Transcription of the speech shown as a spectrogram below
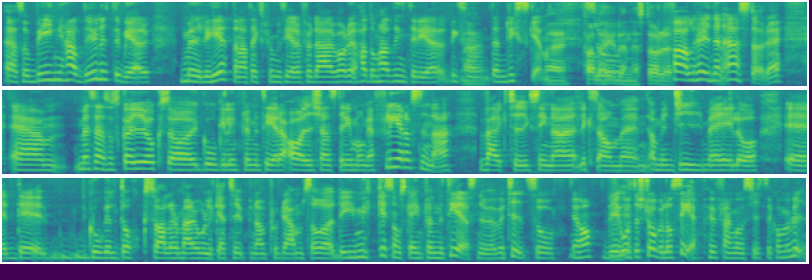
Alltså, Bing hade ju lite mer möjligheten att experimentera för där var det, de hade inte det, liksom, den risken. Nej, fallhöjden är större. Fallhöjden är större. Um, men sen så ska ju också Google implementera AI-tjänster i många fler av sina verktyg. Sina liksom, eh, ja, men Gmail och eh, det, Google Docs och alla de här olika typerna av program. Så det är mycket som ska implementeras nu över tid. Så ja, det mm. återstår väl att se hur framgångsrikt det kommer bli.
